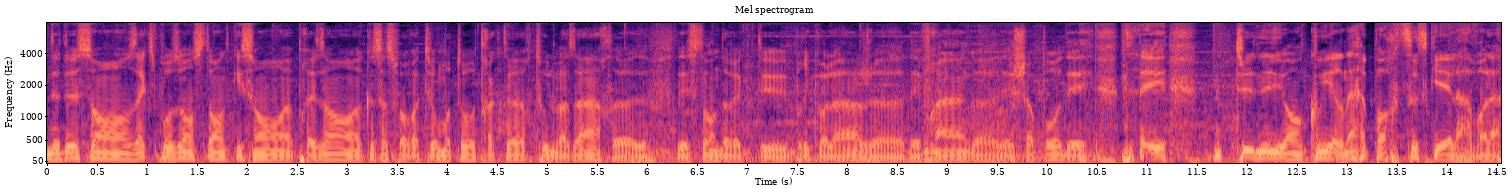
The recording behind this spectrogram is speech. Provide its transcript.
de 200 exposants stands qui sont euh, présents, euh, que ce soit voiture, moto, tracteur, tout le bazar, euh, des stands avec du bricolage, des fringues, des chapeaux, des, des tenues en cuir, n'importe tout ce qui est là, voilà.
